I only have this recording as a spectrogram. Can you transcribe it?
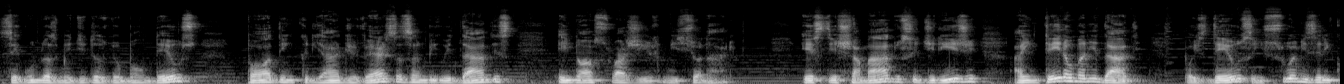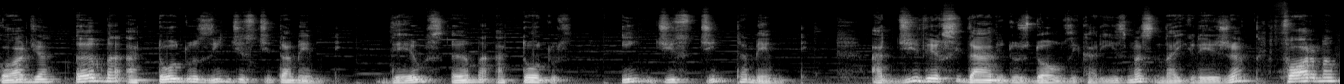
segundo as medidas do bom Deus, podem criar diversas ambiguidades em nosso agir missionário. Este chamado se dirige à inteira humanidade, pois Deus, em sua misericórdia, ama a todos indistintamente. Deus ama a todos indistintamente. A diversidade dos dons e carismas na Igreja formam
